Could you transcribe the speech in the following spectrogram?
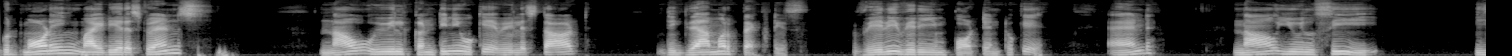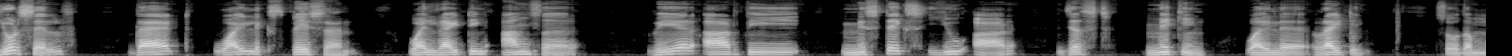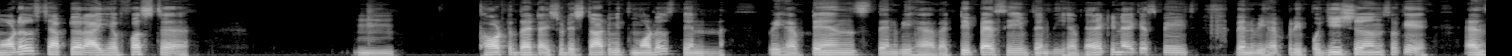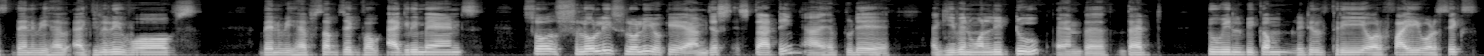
Good morning, my dear students. Now we will continue. Okay, we will start the grammar practice. Very, very important. Okay, and now you will see yourself that while expression, while writing answer, where are the mistakes you are just making while uh, writing so the modals chapter i have first uh, mm, thought that i should start with modals. Then we have tense then we have active passive then we have direct indirect speech then we have prepositions okay? And then we have auxiliary verbs then we have subject verb agreements. So slowly slowly okay i'm just starting. I have today uh, given only two and uh, that two will become little three or five or six.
